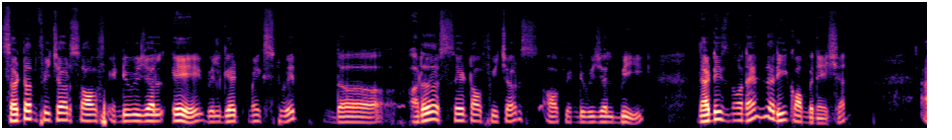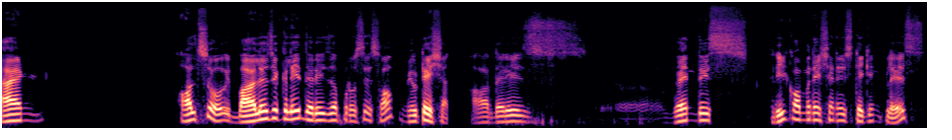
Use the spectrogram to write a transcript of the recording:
certain features of individual A will get mixed with the other set of features of individual B that is known as the recombination and also biologically there is a process of mutation or there is uh, when this recombination is taking place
